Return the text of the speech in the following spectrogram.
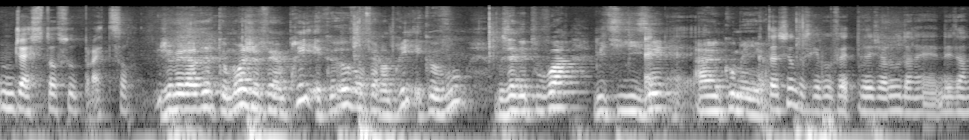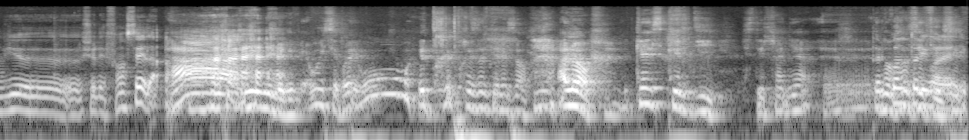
un gesto sul prezzo. Je vais leur dire que moi je fais un prix et que eux vont faire un prix et que vous, vous allez pouvoir l'utiliser Eh, à un coût meilleur. Attention parce que vous faites des jaloux dans les, envieux euh, chez les Français là. Ah oui, oui, mais- oui, c'est vrai. Oh, très très intéressant. Alors, qu'est-ce qu'elle dit Stéphania euh, Per non, quanto riguarda i.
